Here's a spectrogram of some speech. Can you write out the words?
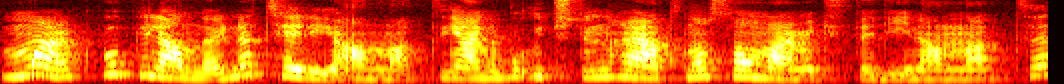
Mark bu planlarını Terry'ye anlattı. Yani bu üçlünün hayatına son vermek istediğini anlattı.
